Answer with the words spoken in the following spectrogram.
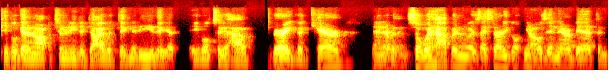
people get an opportunity to die with dignity. They get able to have very good care and everything. So what happened was I started going, you know, I was in there a bit and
